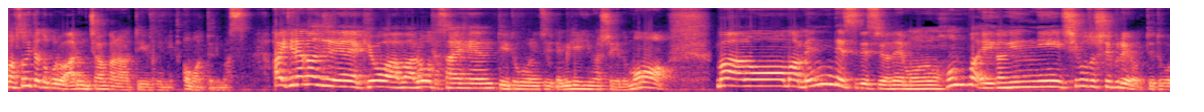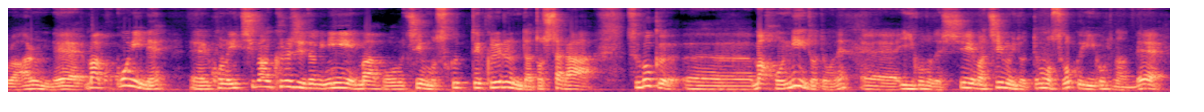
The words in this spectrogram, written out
まあそういったところはあるんちゃうかなというふうに思っております。はい、てな感じで今日はまあローテ再編っていうところについて見ていきましたけども、まああのまあメンデスですよね、もう本当はええ加減に仕事してくれよっていうところはあるんで、まあここにね、えー、この一番苦しい時に、まあ、こう、チームを救ってくれるんだとしたら、すごく、えー、まあ、本人にとってもね、えー、いいことですし、まあ、チームにとってもすごくいいことなんで、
